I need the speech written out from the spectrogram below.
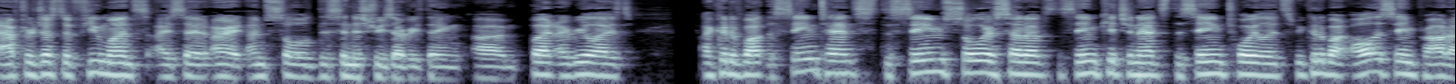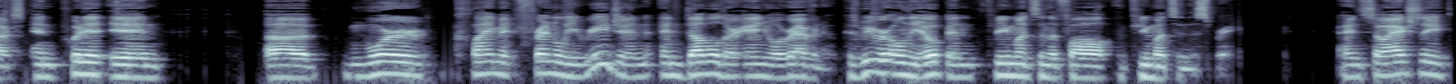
after just a few months, I said, "All right, I'm sold. This industry is everything." Um, but I realized I could have bought the same tents, the same solar setups, the same kitchenettes, the same toilets. We could have bought all the same products and put it in a more climate friendly region and doubled our annual revenue because we were only open three months in the fall and three months in the spring. And so I actually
